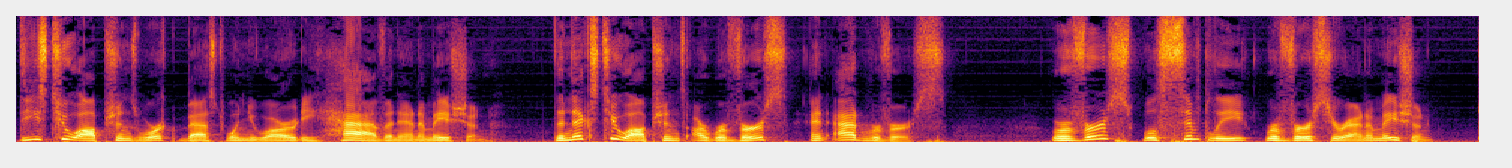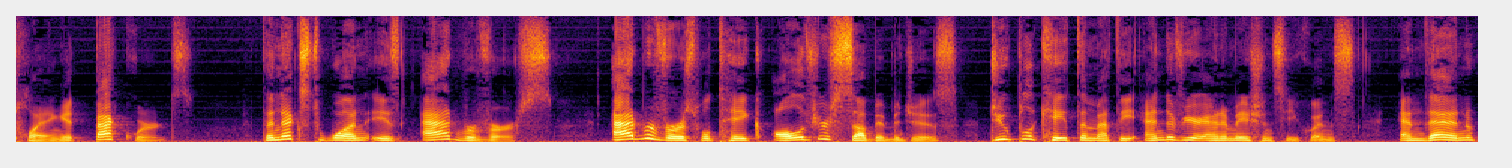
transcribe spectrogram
These two options work best when you already have an animation. The next two options are reverse and add reverse. Reverse will simply reverse your animation, playing it backwards. The next one is add reverse. Add reverse will take all of your subimages, duplicate them at the end of your animation sequence, and then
